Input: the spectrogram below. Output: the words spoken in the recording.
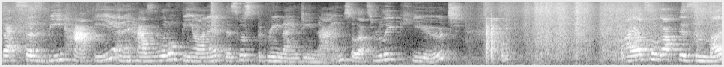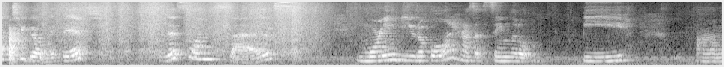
that says be happy and it has a little bee on it. This was $3.99, so that's really cute. I also got this mug to go with it. This one says Morning Beautiful. It has that same little bee um,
